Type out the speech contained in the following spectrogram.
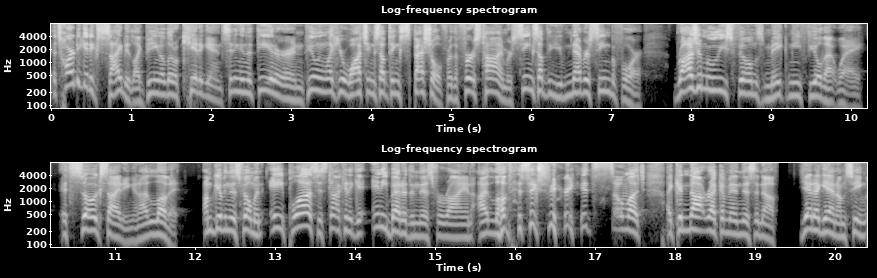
it's hard to get excited like being a little kid again, sitting in the theater and feeling like you're watching something special for the first time or seeing something you've never seen before. Rajamouli's films make me feel that way. It's so exciting and I love it. I'm giving this film an A plus. It's not going to get any better than this for Ryan. I love this experience so much. I cannot recommend this enough. Yet again, I'm seeing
